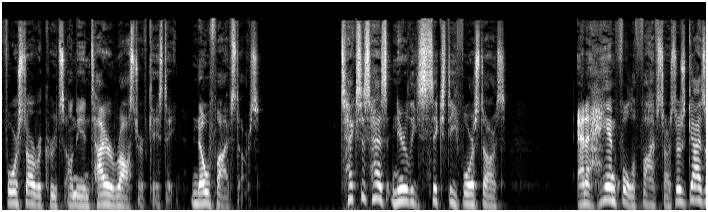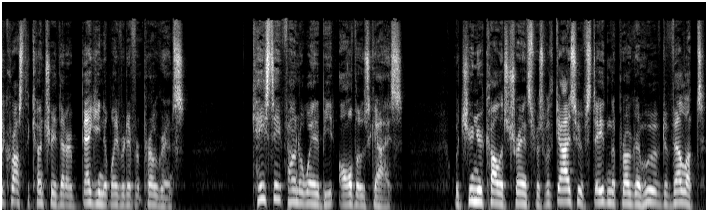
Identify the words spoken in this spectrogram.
four star recruits on the entire roster of K State, no five stars. Texas has nearly 60 four stars and a handful of five stars. There's guys across the country that are begging to play for different programs. K State found a way to beat all those guys with junior college transfers, with guys who have stayed in the program, who have developed,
